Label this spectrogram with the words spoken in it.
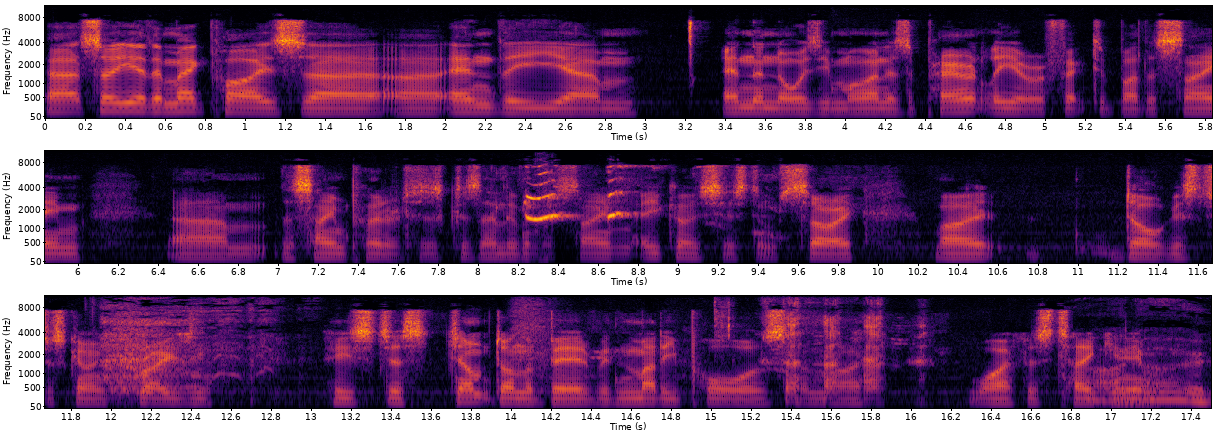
Uh, so yeah, the magpies uh, uh, and the um, and the noisy miners apparently are affected by the same um, the same predators because they live in the same ecosystem. Sorry, my dog is just going crazy. He's just jumped on the bed with muddy paws, and my wife has taken Oh, him no.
